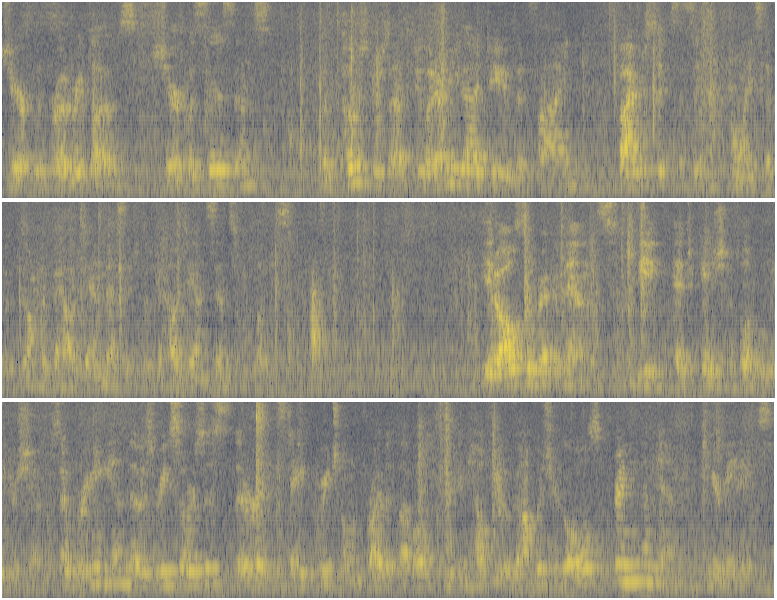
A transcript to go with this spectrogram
share it with Rotary clubs, share it with citizens, put posters up, do whatever you gotta do, but find five or six essential points that become the Powhatan message, the Powhatan sense of place. It also recommends the education of local leadership. So bringing in those resources that are at the state, regional, and private level who can help you accomplish your goals, bringing them in to your meetings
